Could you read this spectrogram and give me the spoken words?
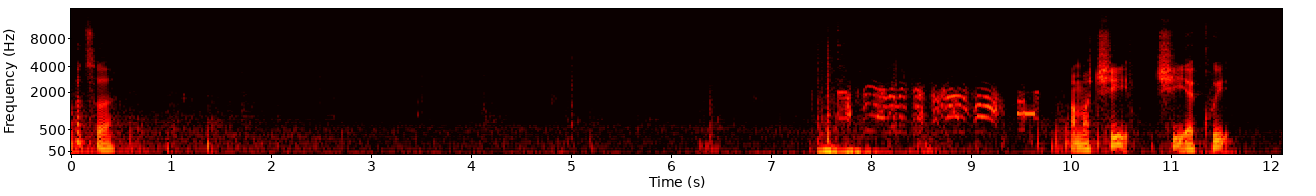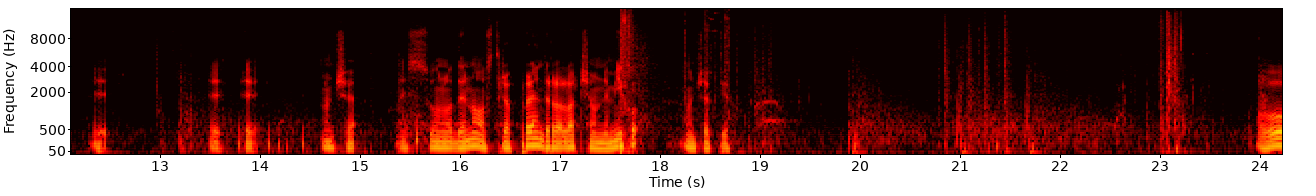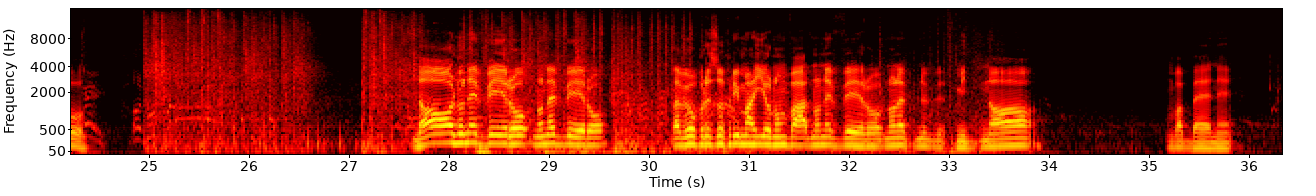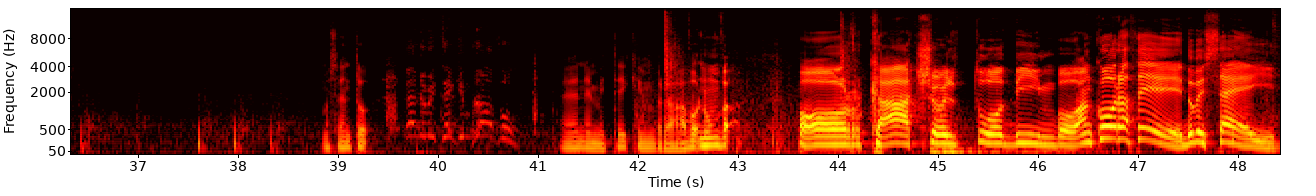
Cazzo è? Ah ma C, C è qui E E E Non c'è nessuno dei nostri a prenderla Là c'è un nemico Non c'è più Oh. No, non è vero, non è vero. L'avevo preso prima io, non va, non è vero, non è... Non è mi, no. Non va bene. Ma sento... Enemy taking bravo. Non va... Porcaccio il tuo bimbo. Ancora te. Dove sei?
